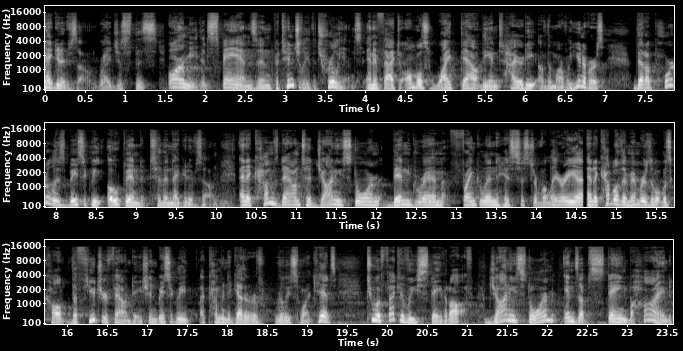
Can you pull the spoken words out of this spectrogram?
negative zone, right? Just this army that spans and potentially the trillions, and in fact almost wiped out the entirety of the Marvel Universe, that a portal is basically opened to the negative zone. And it comes down to Johnny Storm, Ben Grimm, Franklin, his sister Valeria, and a couple other members of what was called the Future Foundation, basically a coming together of really smart kids, to effectively stave it off. Johnny Storm ends up staying behind,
